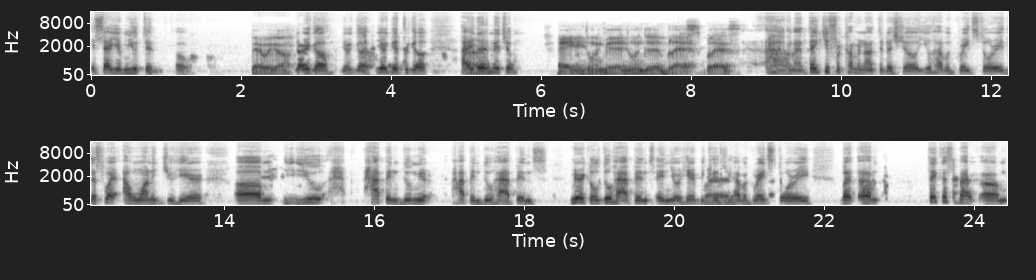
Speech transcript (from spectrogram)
It said you're muted. Oh, there we go. There you go. You're good. You're good to go. How All you doing, right. Mitchell? Hey, doing good, doing good. Bless, bless. Ah, man, thank you for coming on to the show. You have a great story. That's why I wanted you here um, you ha- happen do mir- happen do happens miracle do happens, and you're here because right. you have a great story. But um, take us back. Um,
